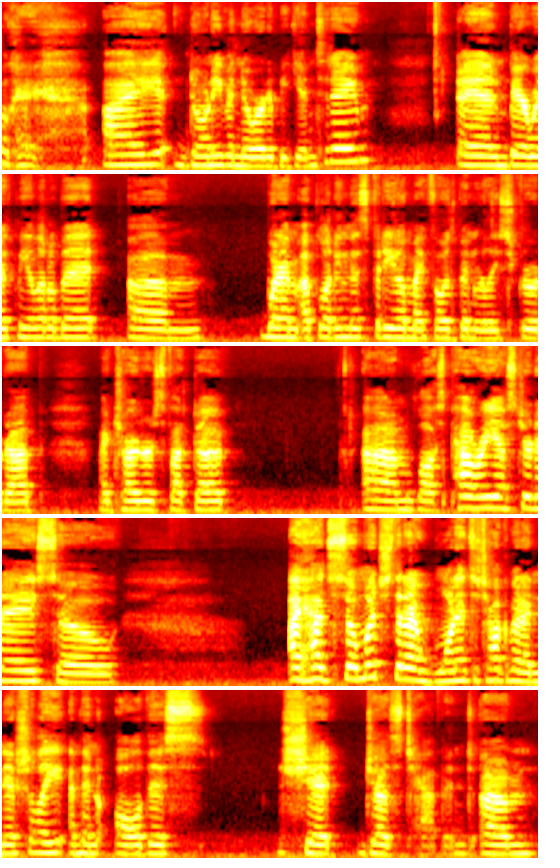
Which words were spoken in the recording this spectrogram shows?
Okay, I don't even know where to begin today. And bear with me a little bit. Um, when I'm uploading this video, my phone's been really screwed up. My charger's fucked up. Um, lost power yesterday, so I had so much that I wanted to talk about initially, and then all this shit just happened. Um,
